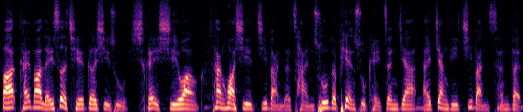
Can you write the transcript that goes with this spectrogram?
发开发镭射切割系数，可以希望碳化系基板的产出的片数可以增加，来降低基板的成本。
